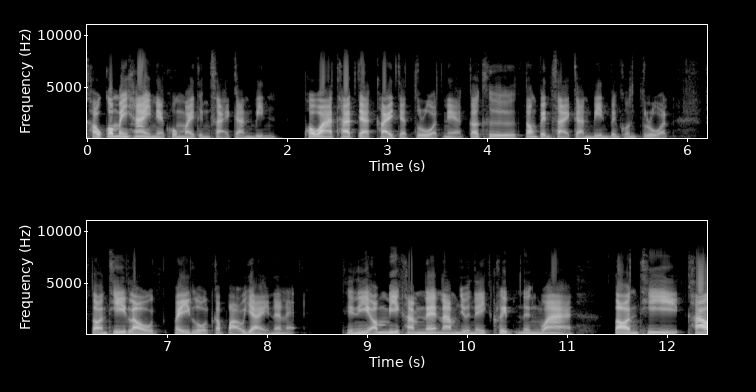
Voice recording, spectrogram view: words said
เขาก็ไม่ให้เนี่ยคงหมายถึงสายการบิน เพราะว่าถ้าจะใครจะตรวจเนี่ยก็คือต้องเป็นสายการบินเป็นคนตรวจ ตอนที่เราไปโหลดกระเป๋าใหญ่นั่นแหละ ทีนี้อ้อมมีคำแนะนำอยู่ในคลิปหนึ่งว่า ตอนที่เข้า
